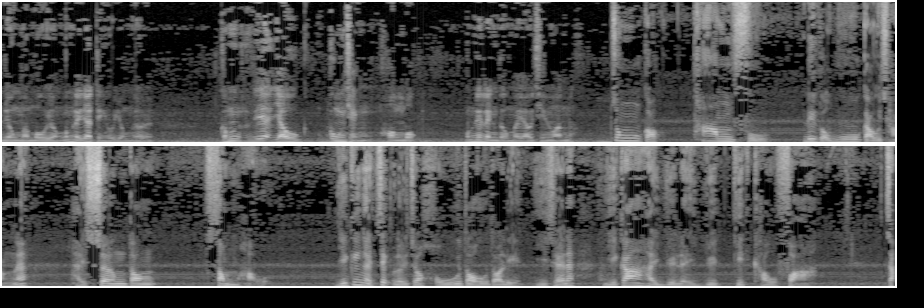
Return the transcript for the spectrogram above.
唔用咪冇用，咁你一定要用咗佢。咁一有工程項目，咁啲領導咪有錢揾咯。中國貪腐呢個污垢層咧係相當深厚，已經係積累咗好多好多年，而且咧而家係越嚟越結構化、集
